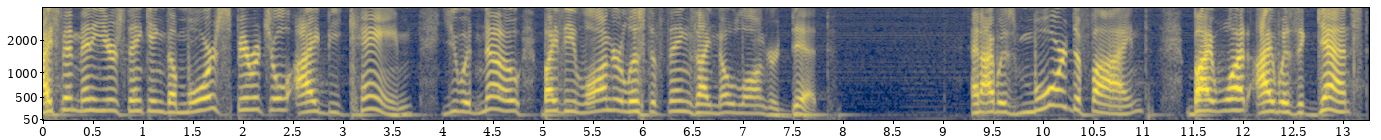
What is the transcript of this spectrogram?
I spent many years thinking the more spiritual I became, you would know by the longer list of things I no longer did. And I was more defined by what I was against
